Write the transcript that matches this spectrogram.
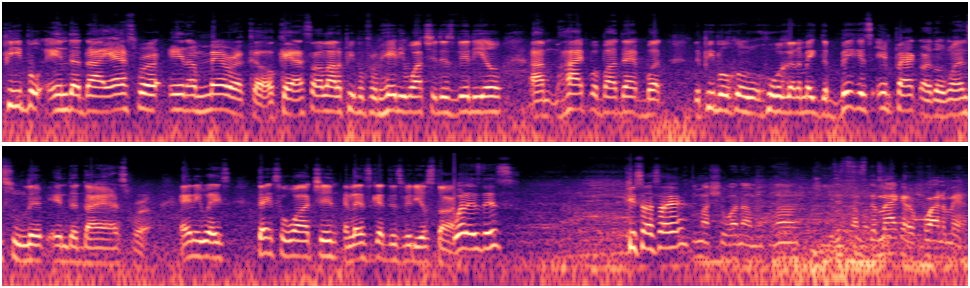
people in the diaspora in America. Okay, I saw a lot of people from Haiti watching this video. I'm hype about that, but the people who, who are going to make the biggest impact are the ones who live in the diaspora. Anyways, thanks for watching and let's get this video started. What is this? Kisa saya? This is the market of Ouanaminthe.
